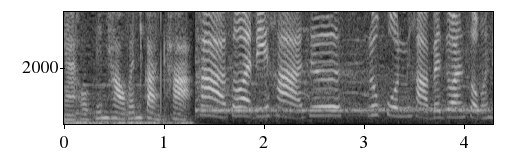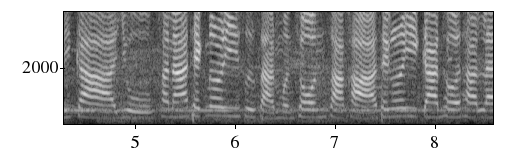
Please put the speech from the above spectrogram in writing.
งาน Open House กันก่อนค่ะ ค่ะ สวัสดีค่ะ ชื่อลูกคุณค่ะ เป็นจวนสมพันธิกา อยู่คณะเทคโนโลยีสื่อสารมวลชน สาขาเทคโนโลยีการโทรทัศน์และ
